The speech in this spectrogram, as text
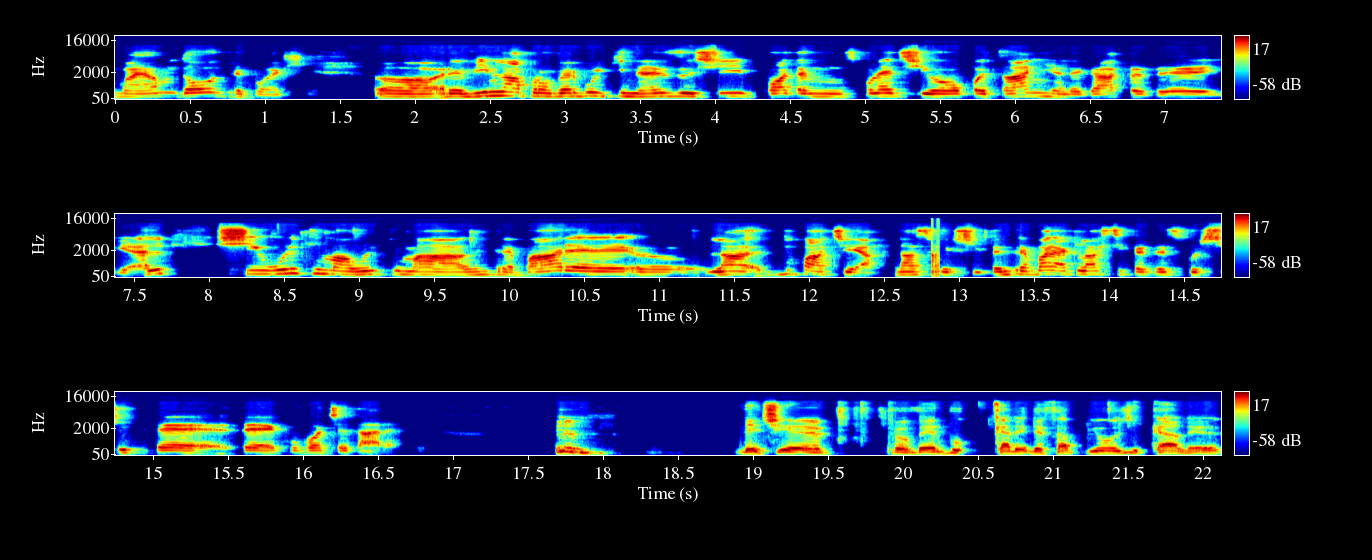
mai am două întrebări. Uh, revin la proverbul chinez și poate îmi spuneți și o pățanie legată de el. Și ultima, ultima întrebare, uh, la, după aceea, la sfârșit. Întrebarea clasică de sfârșit de, de cu voce tare. Deci, proverbul, care de fapt e o zicală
